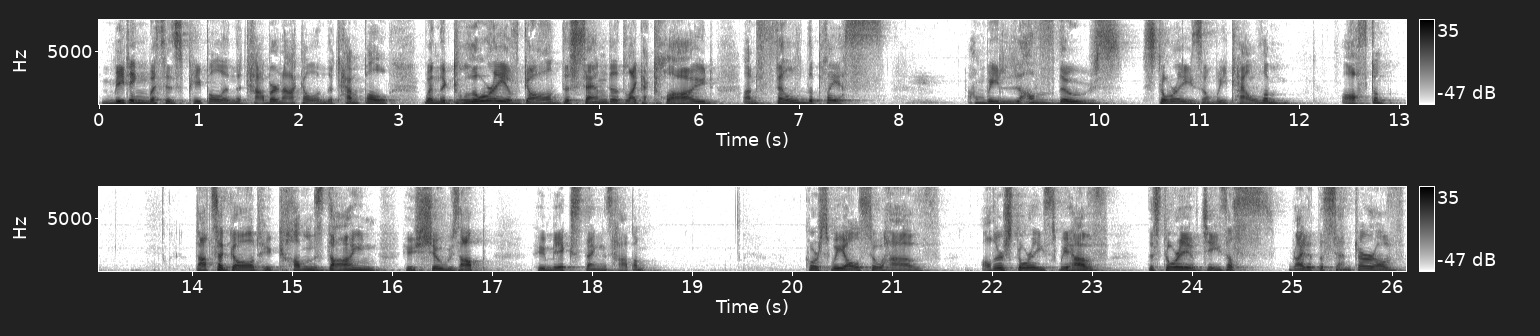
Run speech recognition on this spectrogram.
meeting with his people in the tabernacle and the temple when the glory of God descended like a cloud and filled the place. And we love those stories and we tell them often. That's a God who comes down, who shows up, who makes things happen. Of course, we also have other stories. We have the story of Jesus right at the center of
